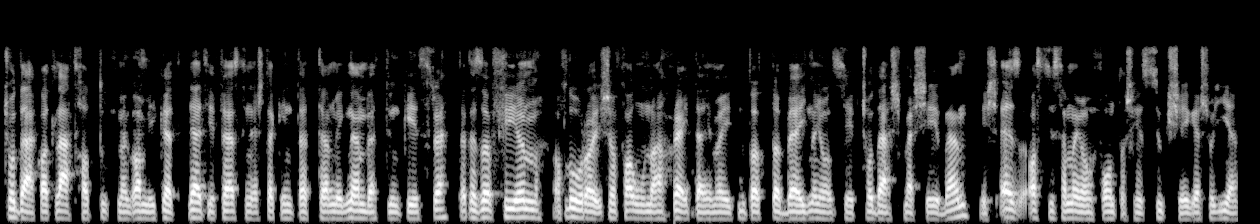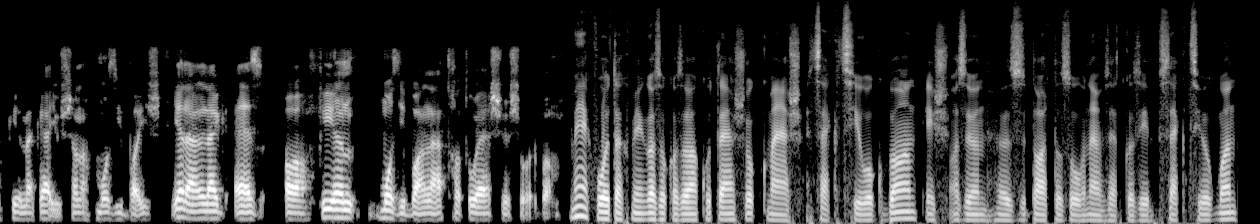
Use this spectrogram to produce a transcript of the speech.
csodákat láthattuk meg, amiket lehet, hogy felszínes tekintettel még nem vettünk észre. Tehát ez a film a flóra és a fauna rejtelmeit mutatta be egy nagyon szép csodás mesében, és ez azt hiszem nagyon fontos és szükséges, hogy ilyen filmek eljussanak moziba is. Jelenleg ez a film moziban látható elsősorban. Melyek voltak még azok az alkotások más szekciókban és az önhöz tartozó nemzetközi szekciókban,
